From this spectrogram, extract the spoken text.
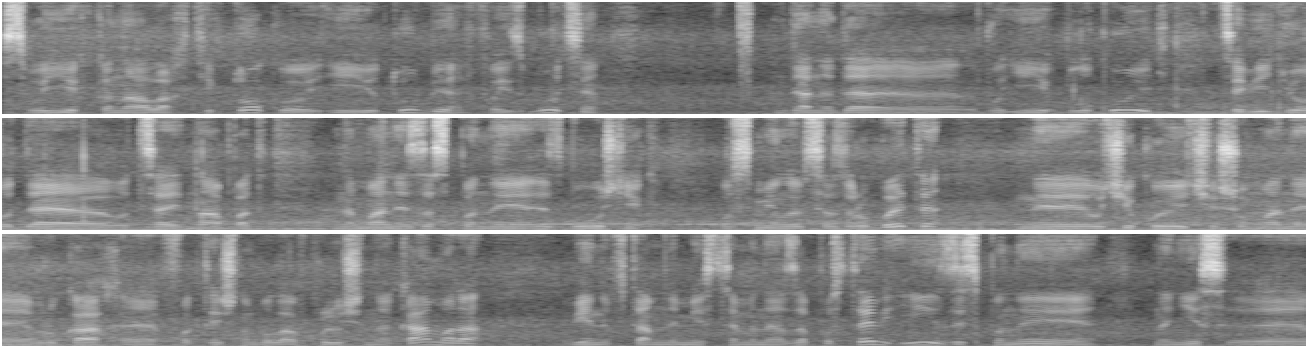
своїх каналах Тіктоку і Ютубі, Фейсбуці де не де їх блокують. Це відео, де цей напад на мене за спини СБУшник осмілився зробити, не очікуючи, що в мене в руках е, фактично була включена камера. Він в темне місце мене запустив і зі спини наніс е,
